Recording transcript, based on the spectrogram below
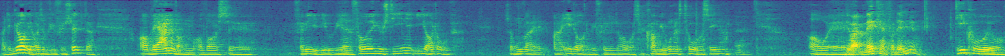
Og det gjorde vi også, og vi forsøgte at værne om, om vores øh, familieliv. Vi havde fået Justine i Otterup, så hun var bare et år, da vi flyttede over. Så kom Jonas to år senere. Ja. Og øh, Det var et mekka for dem jo. de kunne jo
